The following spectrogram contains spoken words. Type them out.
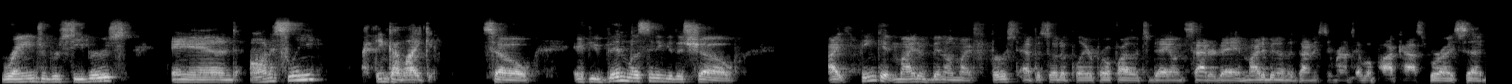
range of receivers. And honestly, I think I like it. So if you've been listening to the show, I think it might have been on my first episode of Player Profiler today on Saturday. It might have been on the Dynasty Roundtable podcast where I said,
